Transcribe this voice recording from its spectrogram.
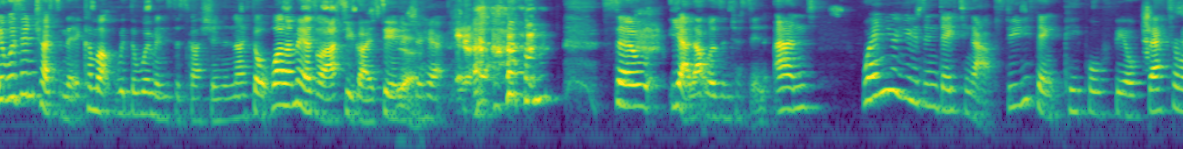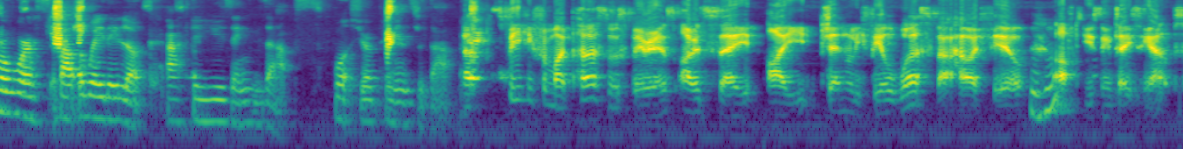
It was interesting that it come up with the women's discussion, and I thought, well, I may as well ask you guys, seeing as you're here. Um, so yeah, that was interesting. And when you're using dating apps, do you think people feel better or worse about the way they look after using these apps? What's your opinions with that? Uh, speaking from my personal experience, I would say I generally feel worse about how I feel Mhm. after using dating apps.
